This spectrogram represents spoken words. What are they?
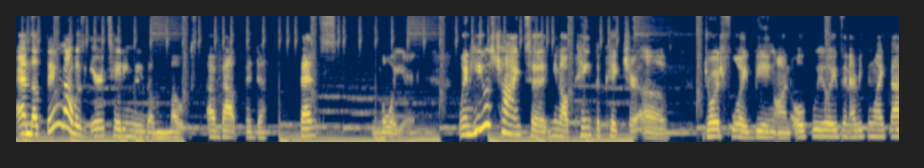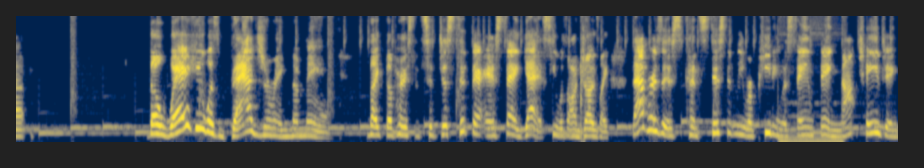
And the thing that was irritating me the most about the defense lawyer, when he was trying to, you know, paint the picture of George Floyd being on opioids and everything like that, the way he was badgering the man, like the person to just sit there and say, yes, he was on drugs, like that person is consistently repeating the same thing, not changing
